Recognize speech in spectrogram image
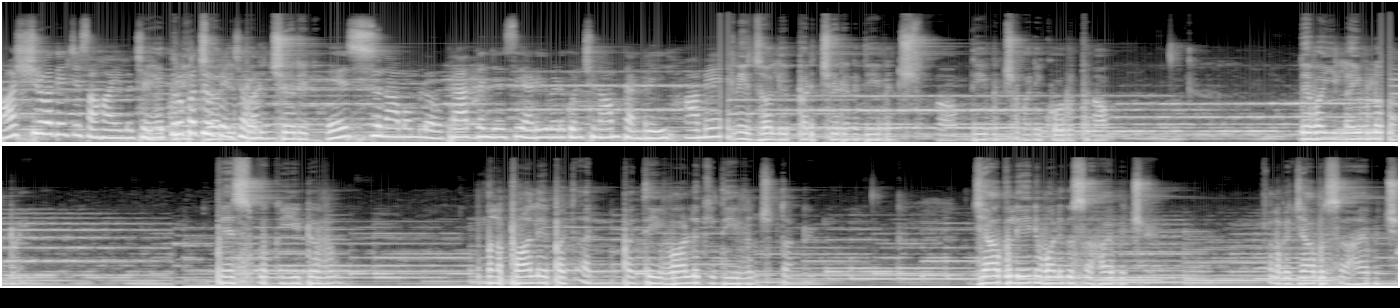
ఆశీర్వదించి సహాయము చేయండి. కృప చూపించమని. పరిచర్యని. యేసు నామంలో ప్రార్థన చేసి అడిగి వేడుకొంచున్నాం తండ్రి. ఆమె నీ జాలి పరిచర్యని దీవించున్నాం దీవించమని కోరుతున్నాం. దేవ ఈ లైవ్లో ఫేస్బుక్ యూట్యూబ్ మిమ్మల్ని పాలే ప్రతి ప్రతి వాళ్ళకి దీవించుతండి జాబ్ లేని వాళ్ళకు సహాయం ఇచ్చు వాళ్ళకి జాబ్ సహాయం ఇచ్చు.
